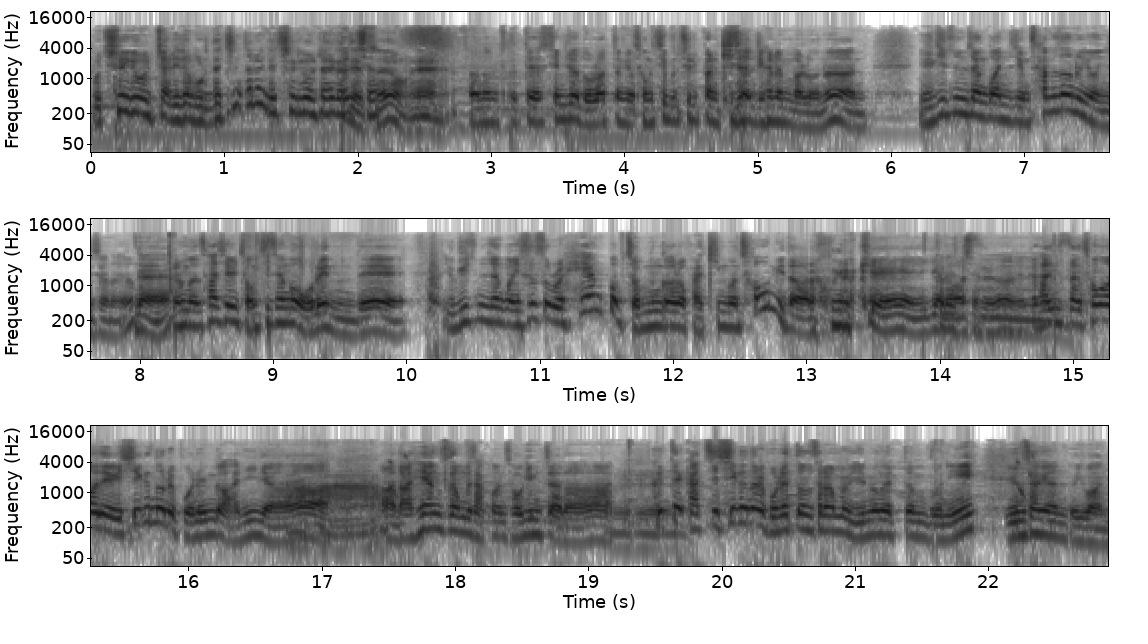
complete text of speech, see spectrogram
뭐 7개월짜리다 모르는데 진짜로 이제 7개월짜리가 그렇죠. 됐어요. 예. 저는 그때 심지어 놀랐던 게 정치부 출입하는 기자들이 하는 말로는 유기준 장관이 지금 삼선 의원이잖아요. 네. 그러면 사실 정치 생활 오래 했는데 유기준 장관이 스스로 해양법 전문가로 밝힌 건 처음이다라고 이렇게 얘기가 그렇죠. 나왔어요. 그러니까 사실상 청와대에 시그널을 보낸 거 아니냐. 아, 나 해양수산부 사건 적임자다. 그때 같이 시그널을 보냈던 사람으로 유명했던 분이 윤상현 의원.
